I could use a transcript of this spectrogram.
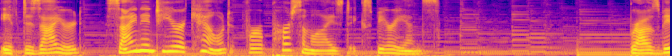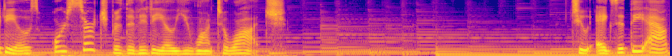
If desired, sign into your account for a personalized experience. Browse videos or search for the video you want to watch. To exit the app,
